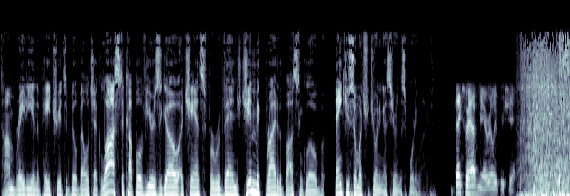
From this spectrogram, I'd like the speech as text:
Tom Brady and the Patriots and Bill Belichick lost a couple of years ago. A chance for revenge. Jim McBride of the Boston Globe. Thank you so much for joining us here in the Sporting Life. Thanks for having me. I really appreciate it.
